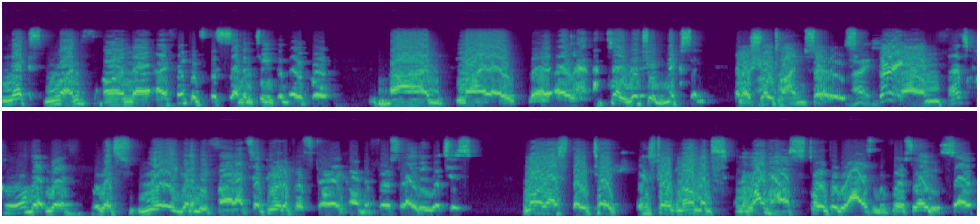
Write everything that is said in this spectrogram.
next month on uh, I think it's the seventeenth of April. Uh, my uh, uh, I play Richard Nixon in a Showtime series. Nice. Um, That's cool. that with that's really going to be fun. It's a beautiful story called The First Lady, which is more or less they take historic moments in the White House told through the eyes of the First Lady. So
